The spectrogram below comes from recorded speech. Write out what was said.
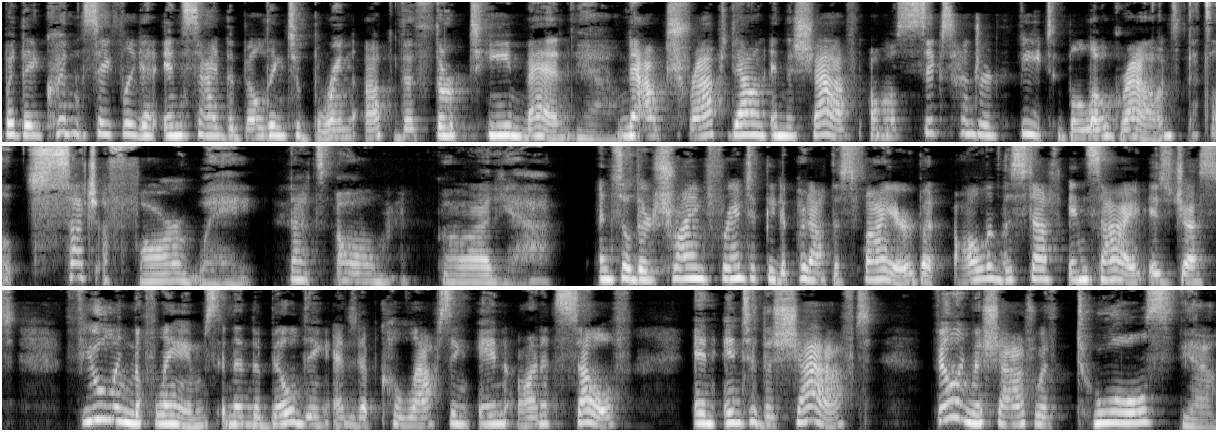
but they couldn't safely get inside the building to bring up the 13 men yeah. now trapped down in the shaft almost 600 feet below ground. That's a, such a far way. That's, oh my God. Yeah. And so they're trying frantically to put out this fire, but all of the stuff inside is just fueling the flames. And then the building ended up collapsing in on itself and into the shaft, filling the shaft with tools, yeah,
